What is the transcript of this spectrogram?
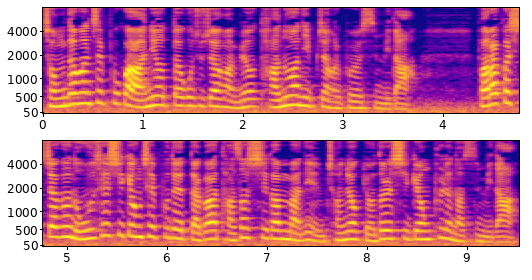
정당한 체포가 아니었다고 주장하며 단호한 입장을 보였습니다. 바라카 시장은 오후 3시경 체포됐다가 5시간 만인 저녁 8시경 풀려났습니다.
